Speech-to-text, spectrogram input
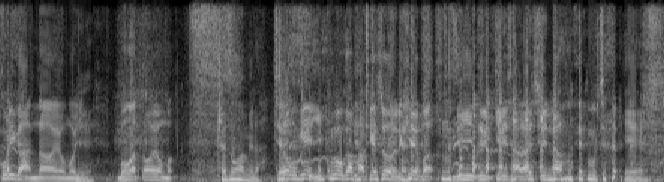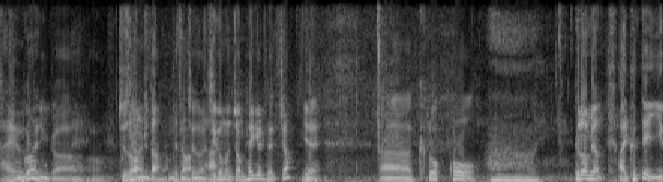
소리가 안 나와요, 뭐 이- 예. 뭐가 떠요, 막 죄송합니다. 제가 보기에 2%가 밖에서 이렇게 막 니들끼리 잘할 수 있나 한번 해보자. 예. 아유. 그런 거 아닌가. 네. 어. 죄송합니다. 아무튼 죄송합니다. 죄송- 지금은 좀 해결됐죠? 예. 아 그렇고 아, 그러면 아니 그때 이,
